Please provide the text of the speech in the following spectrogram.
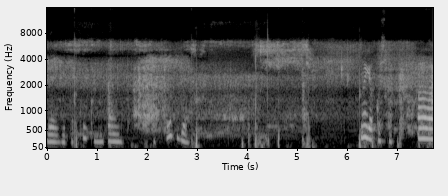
переді парковка, напевно, тут є. Ну, якось так. А,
